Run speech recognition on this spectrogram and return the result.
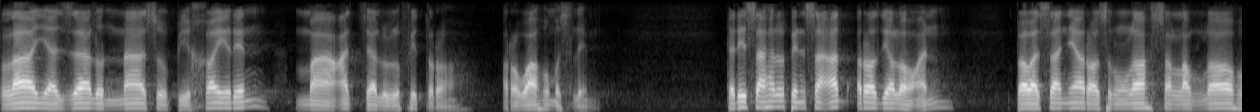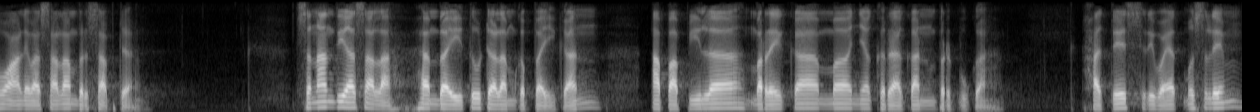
la yazalun nasu bi khairin ma'ajjalul fitrah. Rawahu Muslim. Dari Sahal bin Sa'ad radhiyallahu an bahwasanya Rasulullah sallallahu alaihi wasallam bersabda, Senantiasalah hamba itu dalam kebaikan apabila mereka menyegerakan berbuka. Hadis riwayat Muslim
